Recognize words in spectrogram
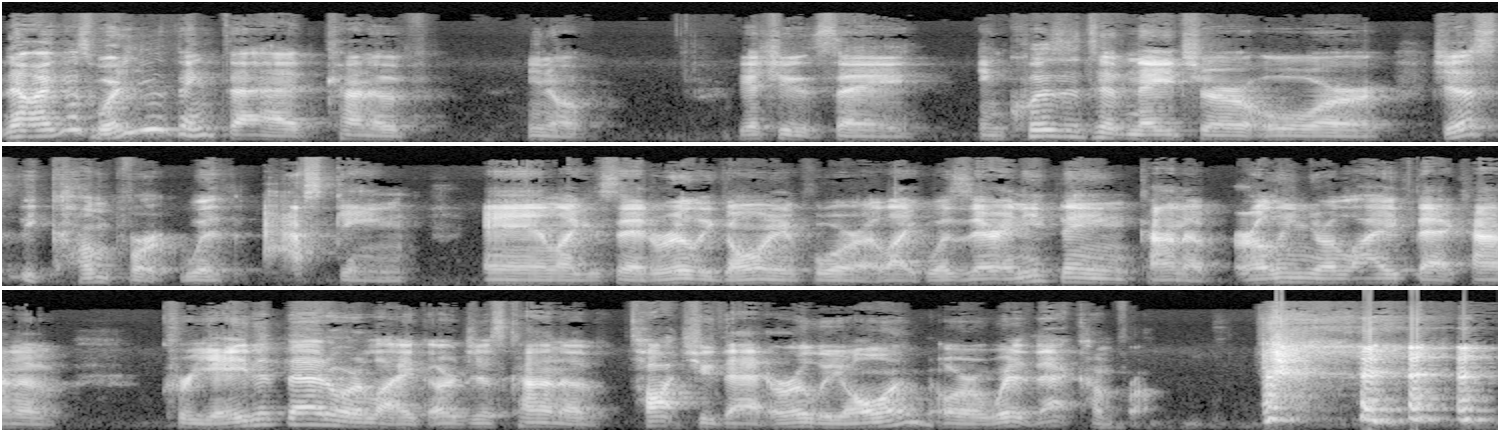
Now, I guess where do you think that kind of, you know, I guess you would say inquisitive nature or just the comfort with asking and like I said, really going for it. Like, was there anything kind of early in your life that kind of created that or like or just kind of taught you that early on? Or where did that come from?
